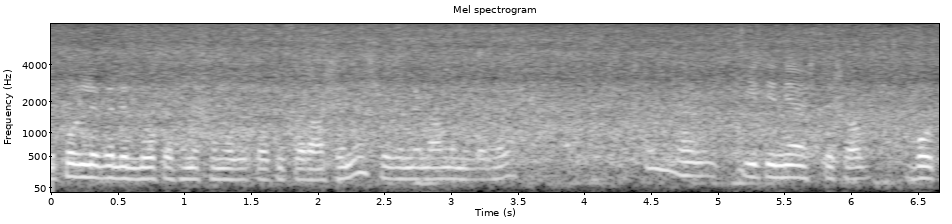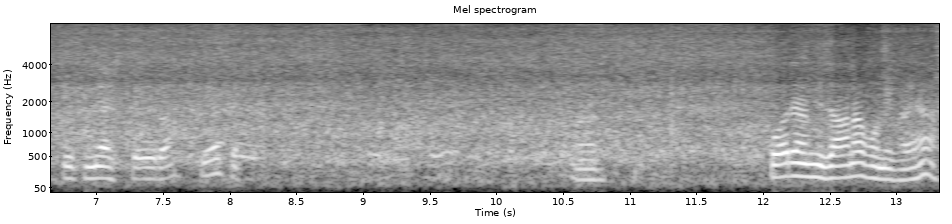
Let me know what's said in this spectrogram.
উপর লেভেলের লোক এখনও সম্ভবত অফিসার আসেনি, সেজন্য নামেনি বোধ হয় ইটি নিয়ে আসছে সব বোট টিপ নিয়ে আসছে ওরা, ঠিক আছে? আর পরে আমি জানাব নি ভাই হ্যাঁ?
